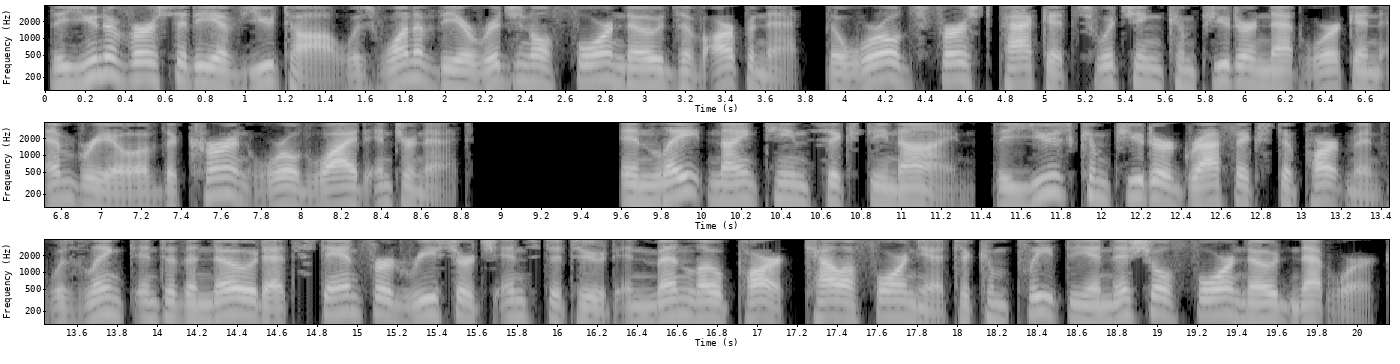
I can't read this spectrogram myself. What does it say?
The University of Utah was one of the original four nodes of ARPANET, the world's first packet-switching computer network and embryo of the current worldwide Internet. In late 1969, the U's Computer Graphics Department was linked into the node at Stanford Research Institute in Menlo Park, California to complete the initial four-node network.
